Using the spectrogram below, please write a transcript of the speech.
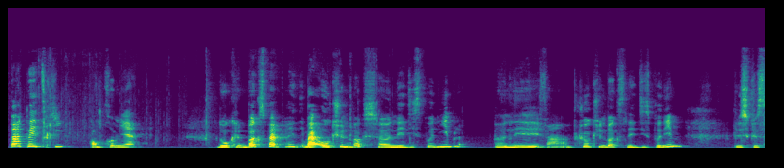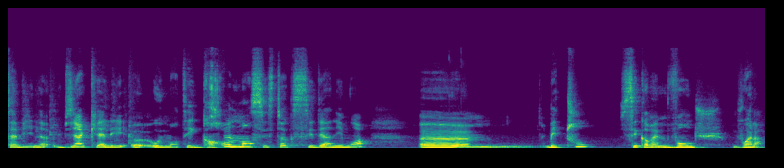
papeterie en première. Donc, box papeterie, bah, aucune box euh, n'est disponible. Euh, enfin, plus aucune box n'est disponible puisque Sabine, bien qu'elle ait euh, augmenté grandement ses stocks ces derniers mois, mais tout s'est quand même vendu. Voilà.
